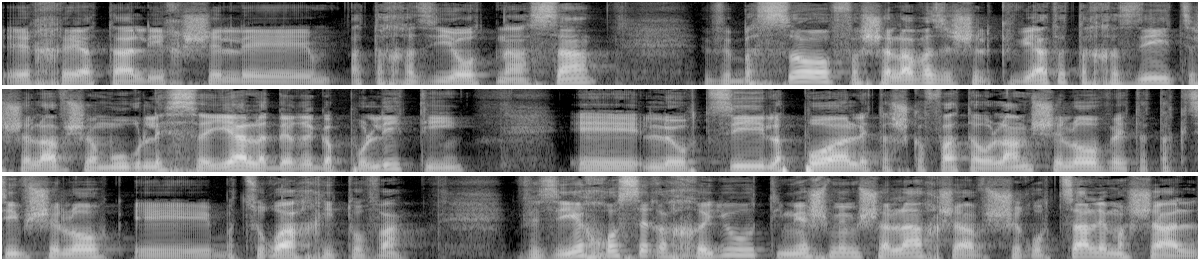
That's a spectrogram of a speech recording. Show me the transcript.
איך התהליך של uh, התחזיות נעשה. ובסוף השלב הזה של קביעת התחזית זה שלב שאמור לסייע לדרג הפוליטי אה, להוציא לפועל את השקפת העולם שלו ואת התקציב שלו אה, בצורה הכי טובה. וזה יהיה חוסר אחריות אם יש ממשלה עכשיו שרוצה למשל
